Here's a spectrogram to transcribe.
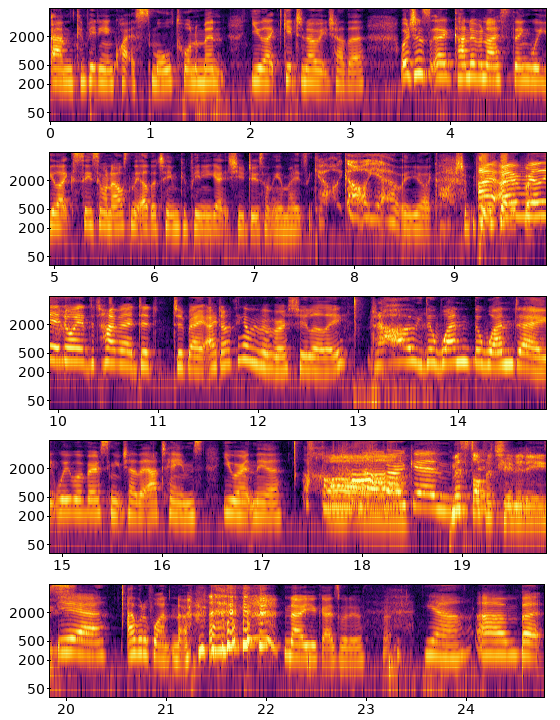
um, competing in quite a small tournament, you like get to know each other, which is a kind of a nice thing where you like see someone else on the other team competing against you do something amazing. You're like, oh yeah, and you're like, oh, I shouldn't. do that," I, I'm but- really annoyed the time that I did debate. I don't think I've ever versed you, Lily. no. The one the one day we were versing each other, our teams, you weren't there. Aw. Heartbroken. missed opportunities. Yeah, I would have won. No, no, you guys would have. But. Yeah, um, but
